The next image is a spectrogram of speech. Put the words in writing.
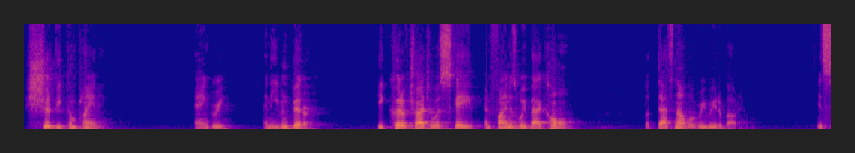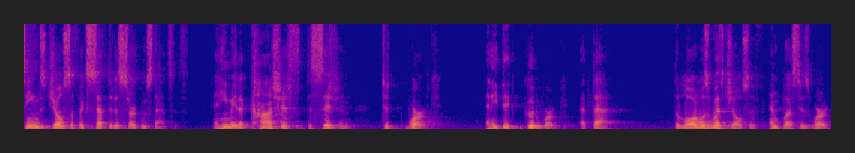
should be complaining, angry, and even bitter. He could have tried to escape and find his way back home, but that's not what we read about him. It seems Joseph accepted his circumstances and he made a conscious decision to work, and he did good work at that. The Lord was with Joseph and blessed his work.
